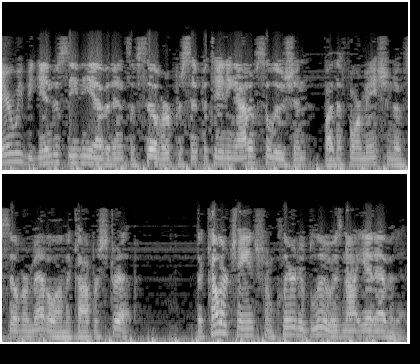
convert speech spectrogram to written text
Here we begin to see the evidence of silver precipitating out of solution by the formation of silver metal on the copper strip. The color change from clear to blue is not yet evident.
